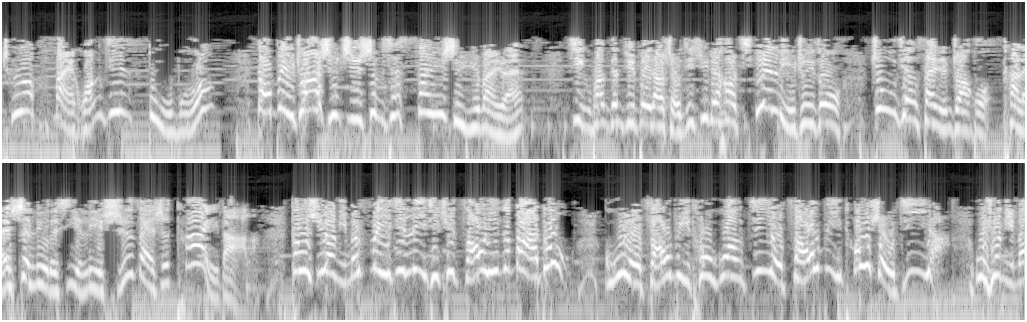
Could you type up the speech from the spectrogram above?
车、卖黄金、赌博，到被抓时只剩下三十余万元。警方根据被盗手机序列号千里追踪，终将三人抓获。看来肾六的吸引力实在是太大了，都需要你们费尽力气去凿一个大洞。古有凿壁偷光，今有凿壁偷手机呀！我说你们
